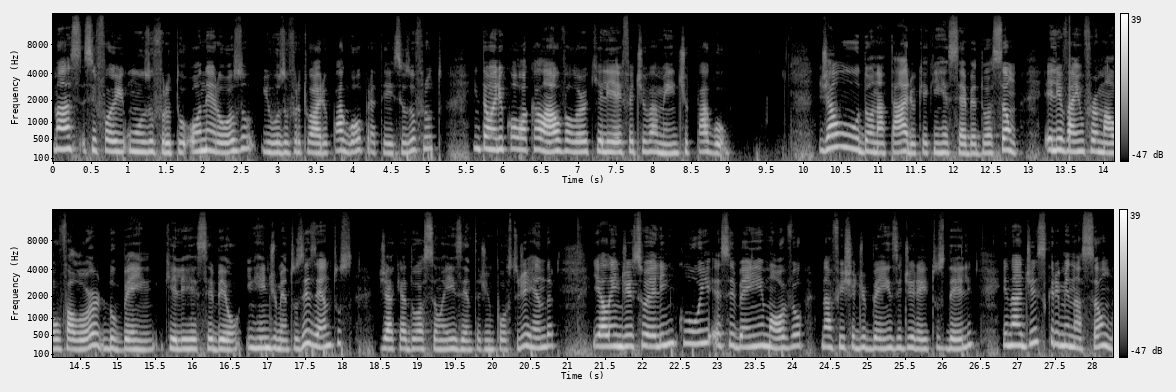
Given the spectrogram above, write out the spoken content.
Mas se foi um usufruto oneroso e o usufrutuário pagou para ter esse usufruto, então ele coloca lá o valor que ele efetivamente pagou. Já o donatário, que é quem recebe a doação, ele vai informar o valor do bem que ele recebeu em rendimentos isentos, já que a doação é isenta de imposto de renda, e além disso, ele inclui esse bem imóvel na ficha de bens e direitos dele, e na discriminação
